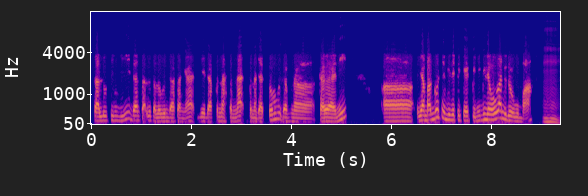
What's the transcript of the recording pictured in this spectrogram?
terlalu tinggi dan tak terlalu rendah sangat. Dia dah pernah penat, pernah jatuh, dah pernah sekarang ni. Uh, yang bagusnya bila PKP ni, bila orang duduk rumah, Mhm.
